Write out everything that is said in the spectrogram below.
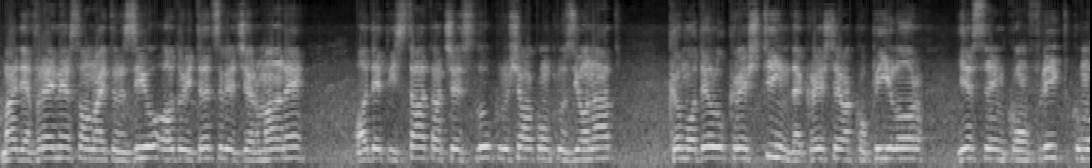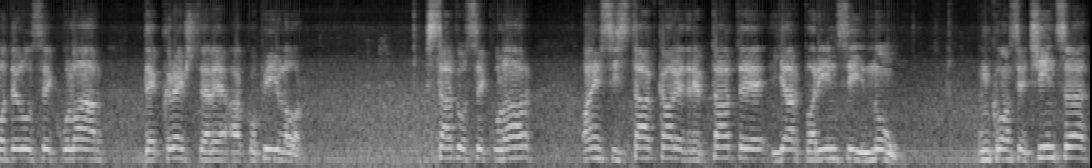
Mai devreme sau mai târziu, autoritățile germane au depistat acest lucru și au concluzionat că modelul creștin de creștere a copiilor este în conflict cu modelul secular de creștere a copiilor. Statul secular a insistat că are dreptate, iar părinții nu. În consecință,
